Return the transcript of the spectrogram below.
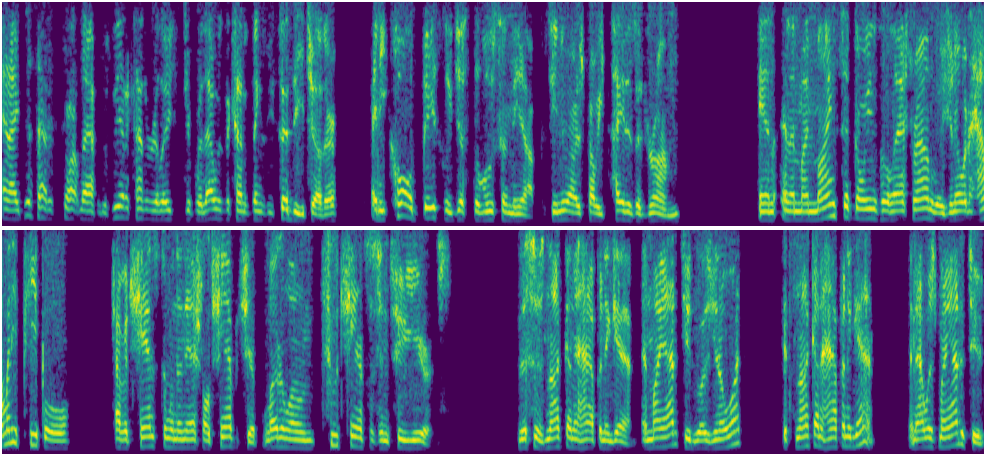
and I just had to start laughing because we had a kind of relationship where that was the kind of things we said to each other. And he called basically just to loosen me up because he knew I was probably tight as a drum. And and then my mindset going into the last round was, you know what? How many people have a chance to win a national championship, let alone two chances in two years? This is not going to happen again. And my attitude was, you know what? It's not going to happen again. And that was my attitude.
